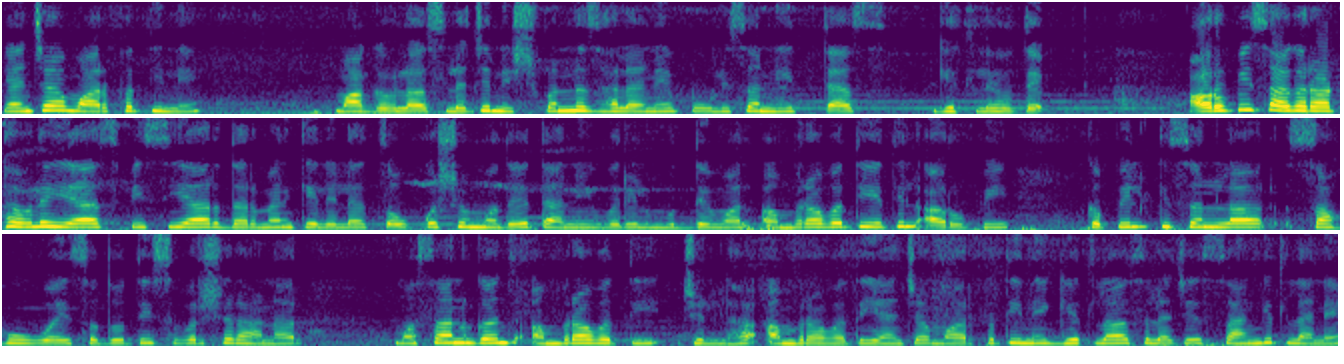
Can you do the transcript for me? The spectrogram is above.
यांच्या मार्फतीने मागवला असल्याचे निष्पन्न झाल्याने पोलिसांनी त्यास घेतले होते. आरोपी सागर आठवले यास पी सी आर दरम्यान केलेल्या चौकशीमध्ये त्यांनी वरील मुद्देमाल अमरावती येथील आरोपी कपिल किसनलाल साहू वय सदोतीस वर्ष राहणार मसानगंज अमरावती जिल्हा अमरावती यांच्या मार्फतीने घेतला असल्याचे सांगितल्याने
